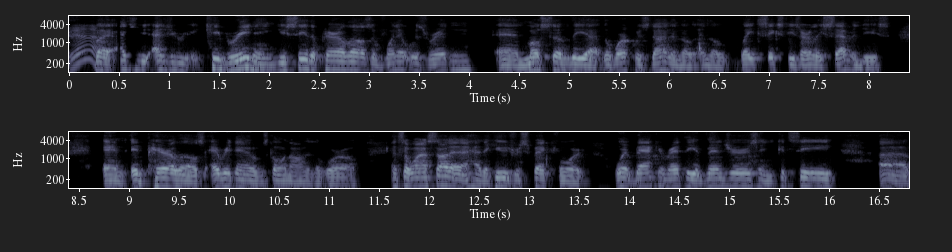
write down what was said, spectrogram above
Yeah. But as you as you keep reading, you see the parallels of when it was written and most of the uh, the work was done in the in the late 60s early 70s and it parallels everything that was going on in the world and so when i saw that i had a huge respect for it went back and read the avengers and you could see uh,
